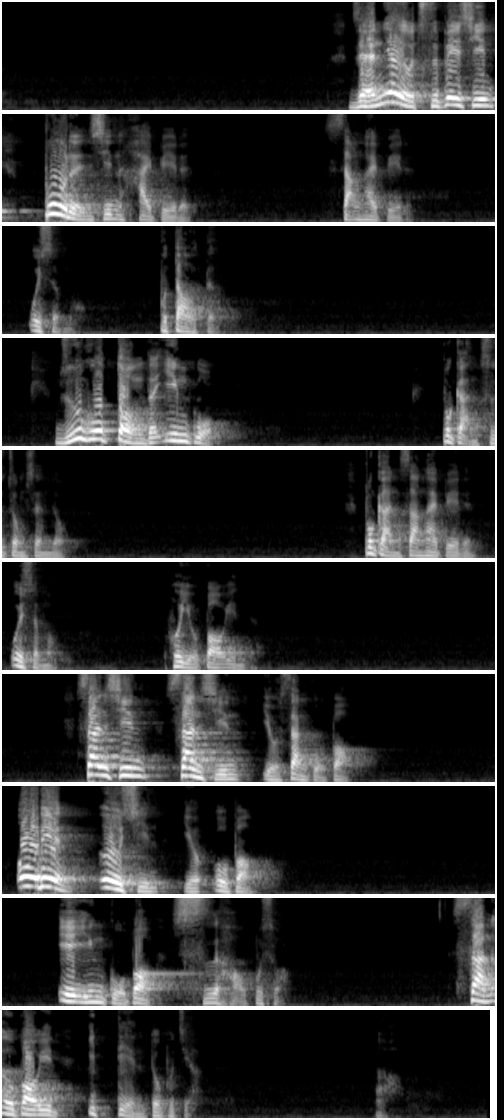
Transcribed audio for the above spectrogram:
人要有慈悲心，不忍心害别人、伤害别人。为什么？不道德。如果懂得因果，不敢吃众生肉，不敢伤害别人，为什么？会有报应的。善心善行有善果报，恶念恶行有恶报，业因果报丝毫不爽，善恶报应。一点都不假。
